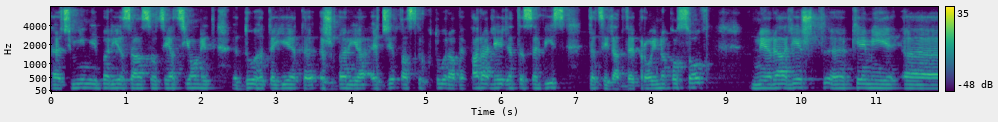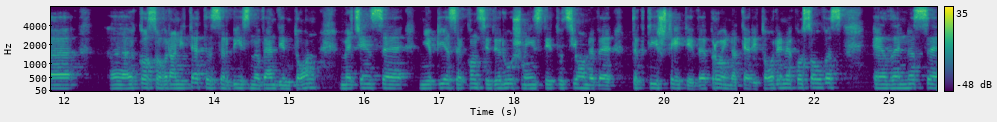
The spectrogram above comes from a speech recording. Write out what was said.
çmimi i bërjes së asociacionit duhet të jetë zhbërja e gjitha strukturave paralele të Serbisë të cilat veprojnë në Kosovë, Ne realisht kemi kosovranitet të Serbisë në vendin tonë, meqenëse një pjesë e konsiderueshme e institucioneve të këtij shteti veprojnë në territorin e Kosovës, edhe nëse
